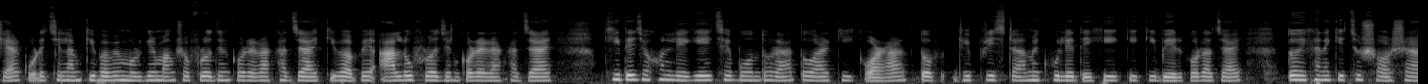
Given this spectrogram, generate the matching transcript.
শেয়ার করেছিলাম কীভাবে মুরগির মাংস ফ্রোজেন করে রাখা যায়, কীভাবে আলু ফ্রোজেন করে রাখা যায়। খিদে যখন লেগেইছে বন্ধুরা, তো আর কি করার? তো ডিপ ফ্রিজটা আমি খুলে দেখি কি কি বের করা যায়। তো এখানে কিছু শসা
